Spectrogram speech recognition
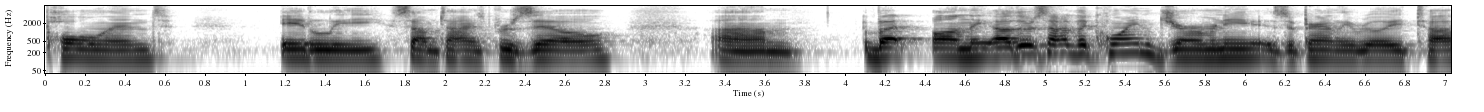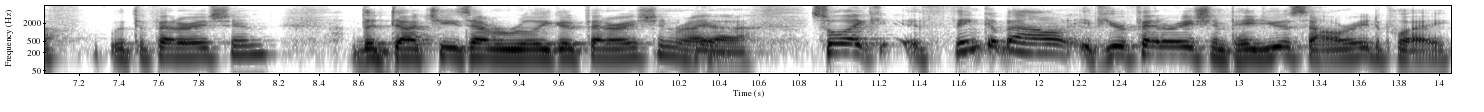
Poland, Italy, sometimes Brazil. Um, but on the other side of the coin, Germany is apparently really tough with the federation. The duchies have a really good federation, right? Yeah. So, like, think about if your federation paid you a salary to play.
